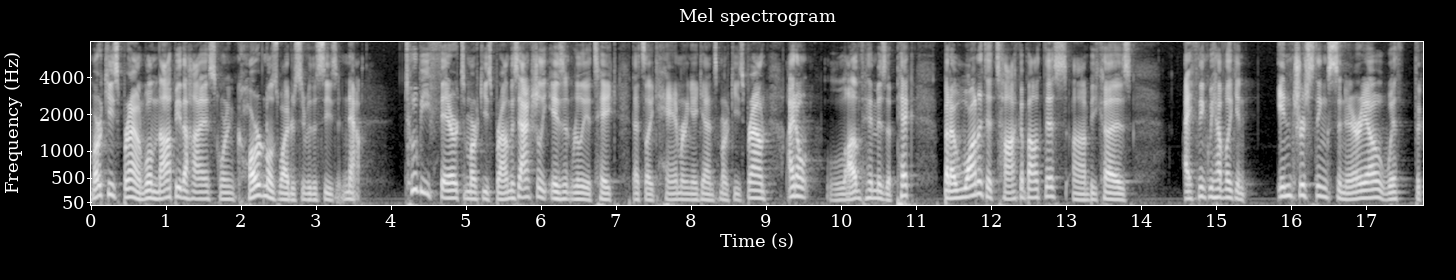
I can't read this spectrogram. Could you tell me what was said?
Marquise Brown will not be the highest scoring Cardinals wide receiver this season. Now, to be fair to Marquise Brown, this actually isn't really a take that's like hammering against Marquise Brown. I don't love him as a pick, but I wanted to talk about this uh, because I think we have like an interesting scenario with the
